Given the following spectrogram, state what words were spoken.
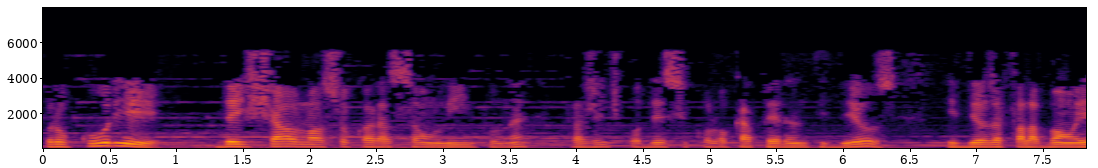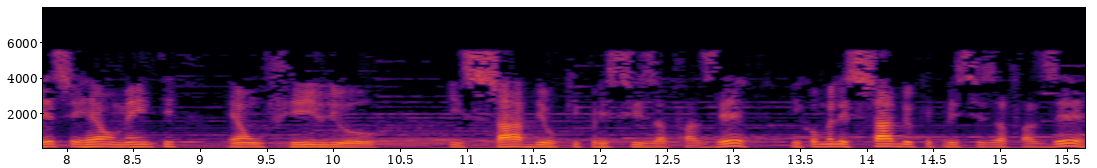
procure deixar o nosso coração limpo, né? Para a gente poder se colocar perante Deus e Deus vai falar: bom, esse realmente é um filho que sabe o que precisa fazer, e como ele sabe o que precisa fazer,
